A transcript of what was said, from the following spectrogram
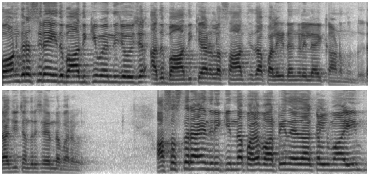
കോൺഗ്രസിനെ ഇത് ബാധിക്കുമോ എന്ന് ചോദിച്ചാൽ അത് ബാധിക്കാനുള്ള സാധ്യത പലയിടങ്ങളിലായി കാണുന്നുണ്ട്. രാജീവ് ചന്ദ്രശേഖരന്റെ വരവ്. അസ്വസ്ഥരായി നിൽക്കുന്ന പല പാർട്ടി നേതാക്കളുമായും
